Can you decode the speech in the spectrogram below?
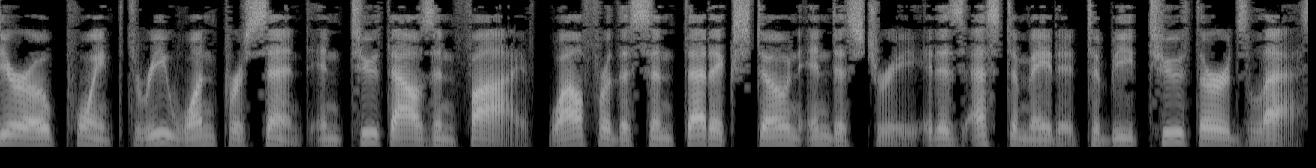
0.31% in 2005, while for the synthetic stone industry it is estimated to be two-thirds less.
